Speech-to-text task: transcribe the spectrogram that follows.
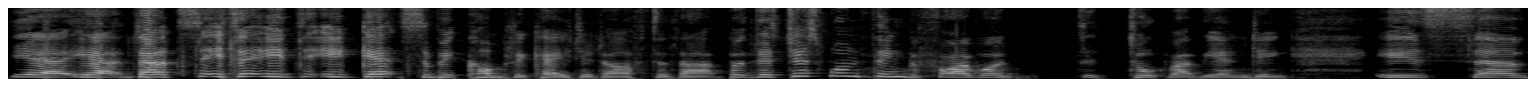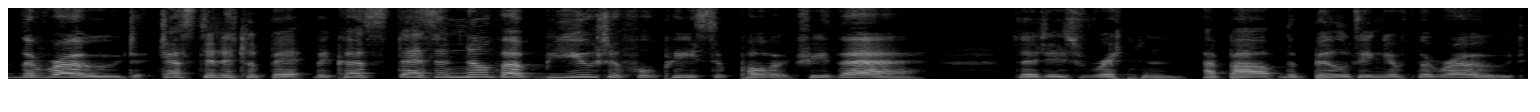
Yeah, yeah, that's it. It it gets a bit complicated after that. But there's just one thing before I want to talk about the ending is uh, the road just a little bit because there's another beautiful piece of poetry there that is written about the building of the road.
